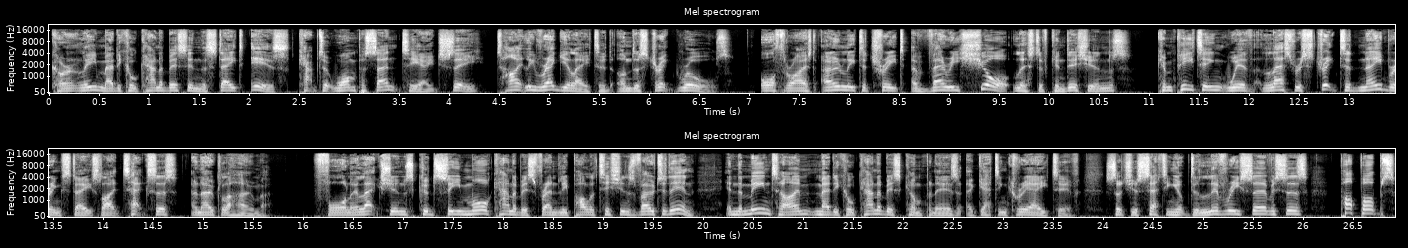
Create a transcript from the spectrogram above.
Currently, medical cannabis in the state is capped at 1% THC, tightly regulated under strict rules, authorised only to treat a very short list of conditions, competing with less restricted neighbouring states like Texas and Oklahoma. Fall elections could see more cannabis friendly politicians voted in. In the meantime, medical cannabis companies are getting creative, such as setting up delivery services, pop ups,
